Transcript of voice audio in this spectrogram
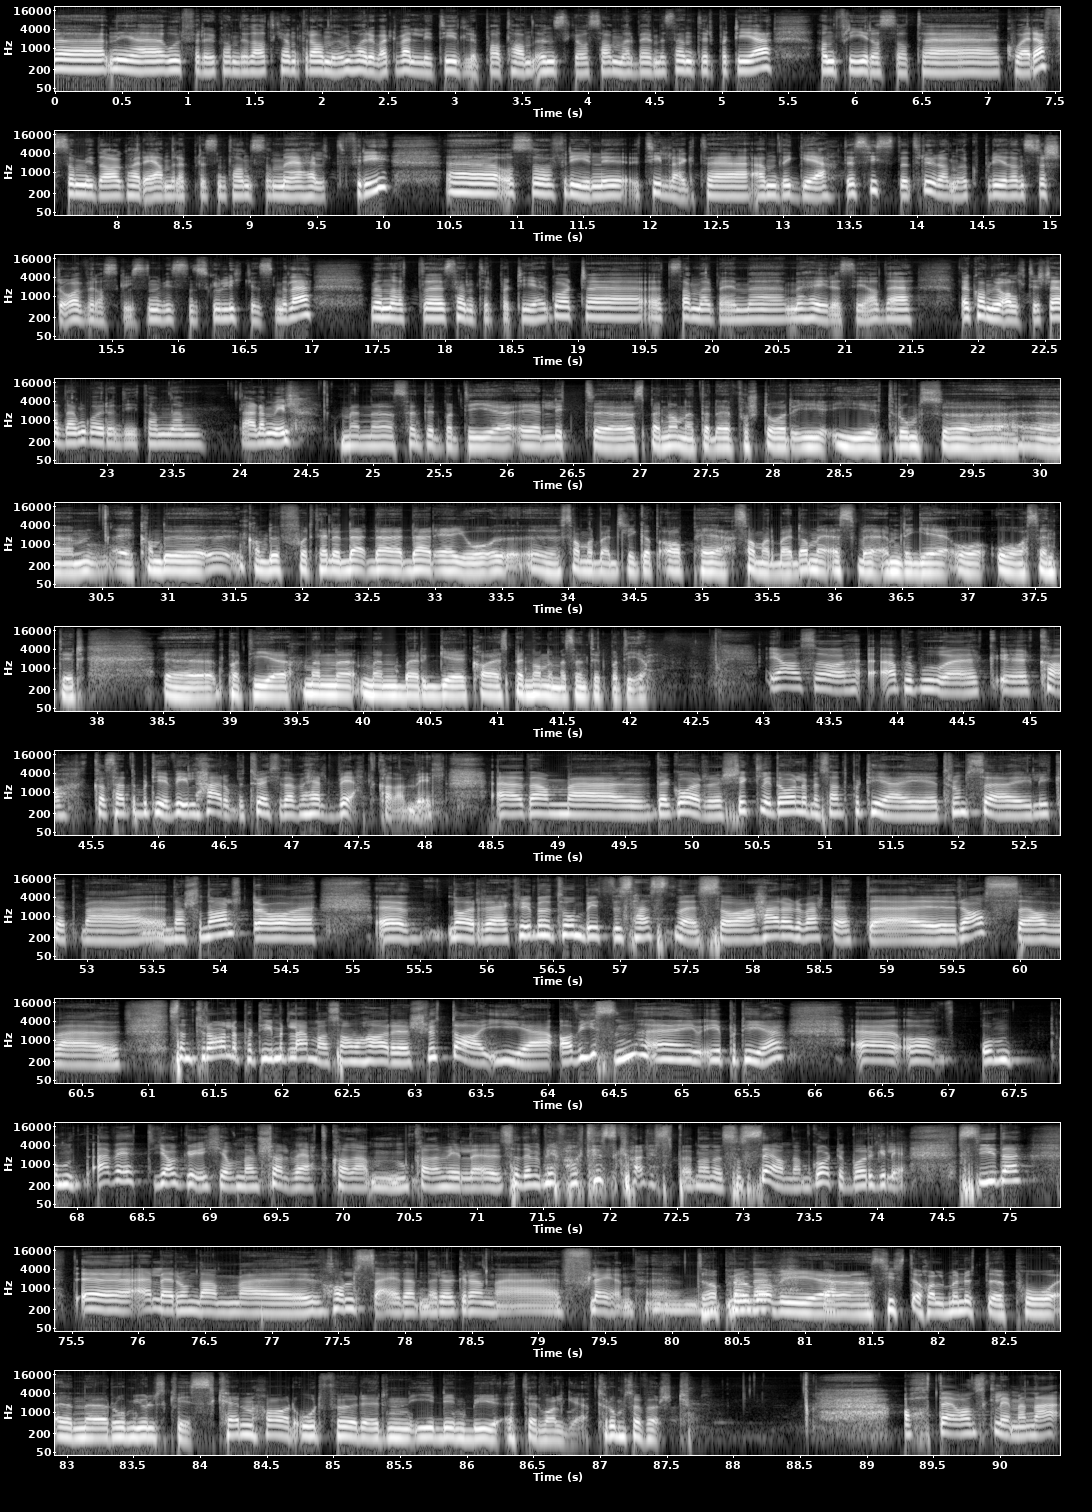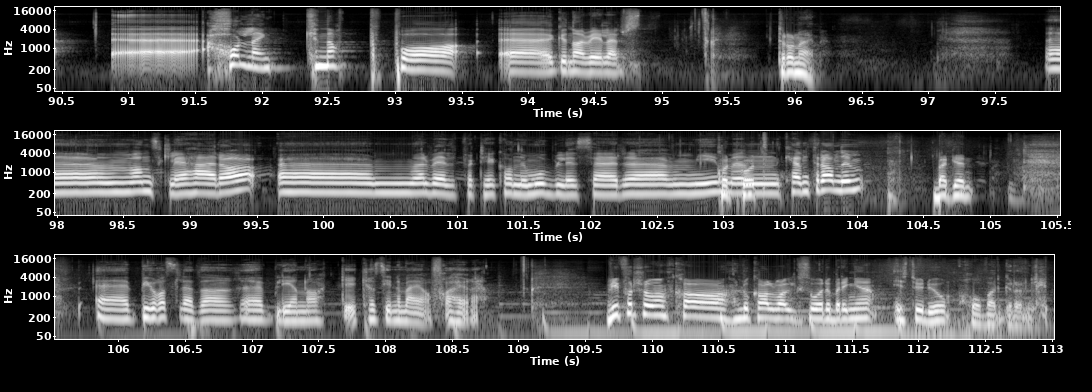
nye ordførerkandidat Kent Ranum har jo vært veldig tydelig på at han ønsker å samarbeide med Senterpartiet. Han frir også til KrF, som i dag har én representant som er helt fri, og så frir han i tillegg til MDG. Det siste tror jeg nok blir den største overraskelsen overraskelsen hvis en skulle lykkes med det. Men at eh, Senterpartiet går til et samarbeid med, med høyresida, det, det, kan jo alltid skje. De går jo dit de, de der de vil. Men eh, Senterpartiet er litt eh, spennende, etter det jeg forstår, i, i Tromsø. Kan du, kan du fortelle, der, der, der, er jo samarbeidet slik at Ap samarbeider med SV, MDG og, og Senterpartiet. Men, men Berg, hva er spennende med Senterpartiet? Ja, altså, Apropos uh, hva, hva, Senterpartiet vil her oppe, tror jeg ikke de helt vet hva de vil. Uh, de, det går skikkelig dårlig med Senterpartiet i Tromsø, i likhet med nasjonalt. og Når krybbende tom byttes hestene, så her har det vært et ras av sentrale partimedlemmer som har slutta i avisen i partiet. og om om, jeg vet jaggu ikke om de sjøl vet hva de, hva de, vil, så det blir faktisk veldig spennende å se om de går til borgerlig side, eh, eller om de eh, holder seg i den rød-grønne fløyen. Da prøver Men, vi ja. siste halvminuttet på en romjulskviss. Hvem har ordføreren i din by etter valget? Tromsø først. Oh, det er vanskelig, men jeg holder en knapp på Gunnar Wilhelmsen. Trondheim. Uh, vanskelig her òg. Uh, Arbeiderpartiet kan jo mobilisere mye, kort, men. Kent Ranum. Bergen. Uh, byrådsleder blir nok Kristine Meyer fra Høyre. Vi får se hva lokalvalgsåret bringer. I studio, Håvard Grønli.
